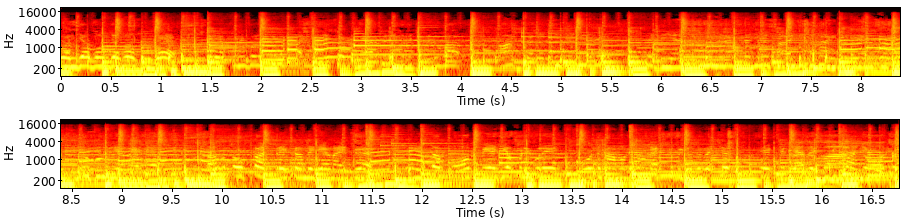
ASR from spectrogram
52 52 ਦਾ ਸੂਟ ਹੈ। ਰੇਟਾਂ ਦੇ ਡਿਜ਼ਾਈਨ ਆਏ ਹੋਏ ਆ ਇਸ ਦਾ ਬਹੁਤ ਪਿਆ ਜੀ ਆਪਣੇ ਕੋਲੇ। ਉਹ ਦਿਖਾਵਾਂਗੇ ਨੈਕਸਟ ਵੀਡੀਓ ਦੇ ਵਿੱਚ। ਇੱਕ ਡਿਜ਼ਾਈਨ ਦੇ ਬਾਅਦ।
